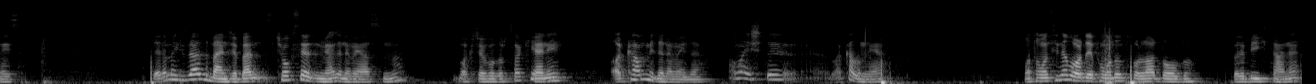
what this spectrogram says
Neyse. Deneme güzeldi bence. Ben çok sevdim ya denemeyi aslında. Bakacak olursak yani akan bir denemeydi. Ama işte bakalım ya. Matematiğinde bu arada yapamadığım sorular da oldu. Böyle bir iki tane.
